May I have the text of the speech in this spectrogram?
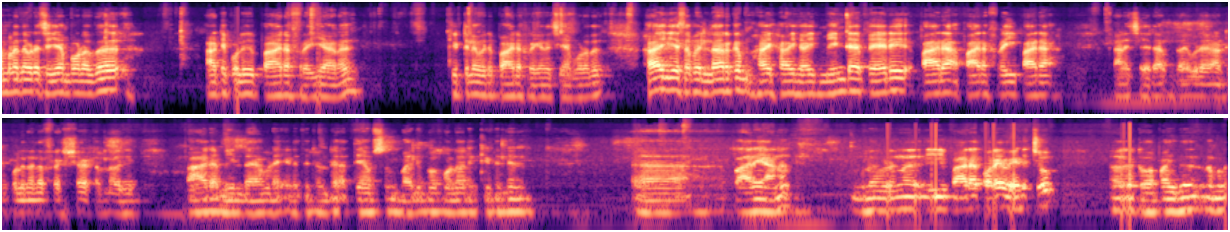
നമ്മളിന്നിവിടെ ചെയ്യാൻ പോണത് ആട്ടിപ്പൊളി പാര ഫ്രൈ ആണ്. കിട്ടിലെ ഒരു പാര ഫ്രൈ ആണ് ചെയ്യാൻ പോണത്. ഹായ് യെസ് അപ്പോൾ എല്ലാവർക്കും ഹായ് ഹായ് ഹായ് മീന്റെ പേര് പാര പാര ഫ്രൈ പാര. കാണിച്ചു തരാം. ഇവിടെ ആട്ടിപ്പൊളി നല്ല ഫ്രഷ് ആയിട്ടുള്ള ഒരു പാര മീൻ ഇവിടെ എടുത്തിട്ടുണ്ട്. അത്യാവശ്യം വലിപ്പമൊക്കെ ഉള്ള ഒരു കിടിലൻ പാരയാണ്. നമ്മൾ ഇവിടുന്ന് ഈ പാര കുറേ മേടിച്ചു. കേട്ടോ. അപ്പം ഇത് നമ്മൾ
